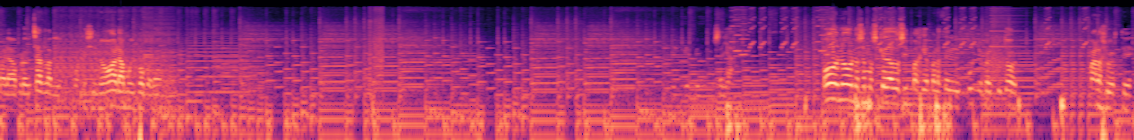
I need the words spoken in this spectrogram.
Para aprovecharla bien, porque si no hará muy poco daño. vamos allá. ¡Oh no! Nos hemos quedado sin magia para hacer el puño percutor. Mala suerte.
